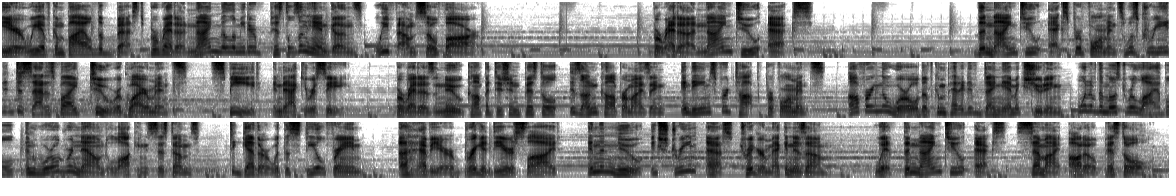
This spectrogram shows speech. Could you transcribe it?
Here we have compiled the best Beretta 9mm pistols and handguns we found so far. Beretta 92X The 92X Performance was created to satisfy two requirements, speed and accuracy. Beretta's new competition pistol is uncompromising and aims for top performance, offering the world of competitive dynamic shooting one of the most reliable and world-renowned locking systems, together with the steel frame, a heavier Brigadier slide, and the new Extreme S trigger mechanism. With the 92X semi-auto pistol.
